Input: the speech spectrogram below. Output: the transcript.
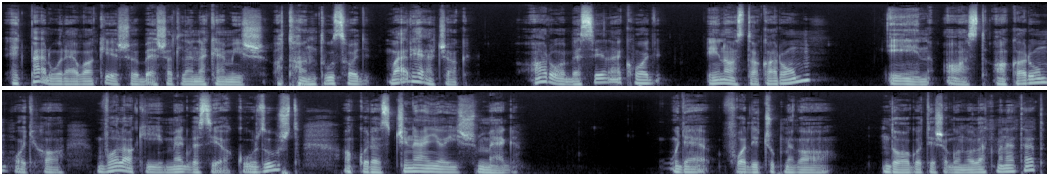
egy pár órával később esett le nekem is a tantusz, hogy várjál csak, arról beszélek, hogy én azt akarom, én azt akarom, hogyha valaki megveszi a kurzust, akkor az csinálja is meg. Ugye fordítsuk meg a dolgot és a gondolatmenetet.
